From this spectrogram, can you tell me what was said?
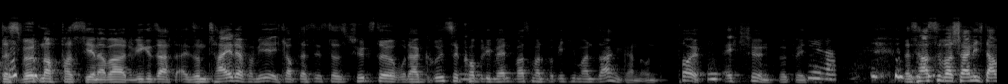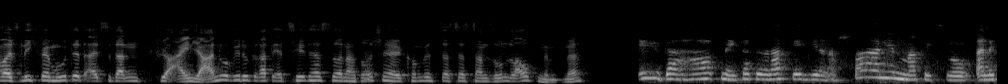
das wird noch passieren, aber wie gesagt, also ein Teil der Familie, ich glaube, das ist das schönste oder größte Kompliment, was man wirklich jemand sagen kann. Und toll, echt schön, wirklich. Ja. Das hast du wahrscheinlich damals nicht vermutet, als du dann für ein Jahr nur, wie du gerade erzählt hast, so nach Deutschland gekommen bist, dass das dann so einen Lauf nimmt, ne? Überhaupt nicht. Ich dachte, danach gehe ich wieder nach Spanien, mache ich so einen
